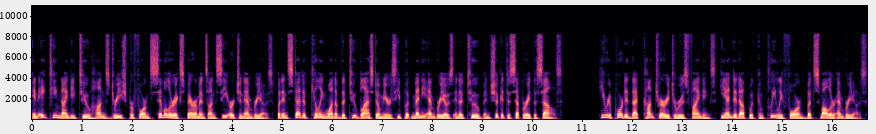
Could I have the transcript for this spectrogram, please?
In 1892 Hans Driesch performed similar experiments on sea urchin embryos, but instead of killing one of the two blastomeres he put many embryos in a tube and shook it to separate the cells. He reported that, contrary to Roux's findings, he ended up with completely formed but smaller embryos.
